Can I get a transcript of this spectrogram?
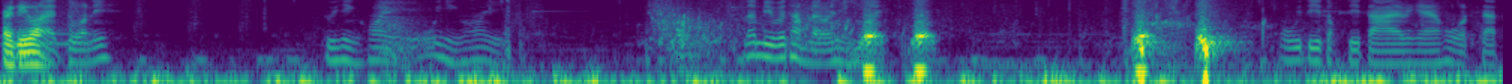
ไปดีกว่าหลายตัวนี้ดูหิ่งห้อย โอ้ยหิ่งห้อยแล้วมีไว้ทำอะไรวะหิ่งห้อยโอ้ยตีตกตีตายเป็นไงโหดจัด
